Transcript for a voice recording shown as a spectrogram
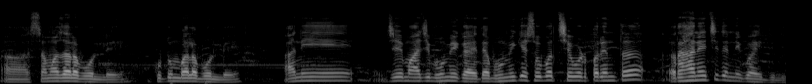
अ, समाजाला बोलले कुटुंबाला बोलले. आणि जे माझी भूमिका आहे त्या भूमिकेसोबत शेवटपर्यंत राहण्याची त्यांनी ग्वाही दिली.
